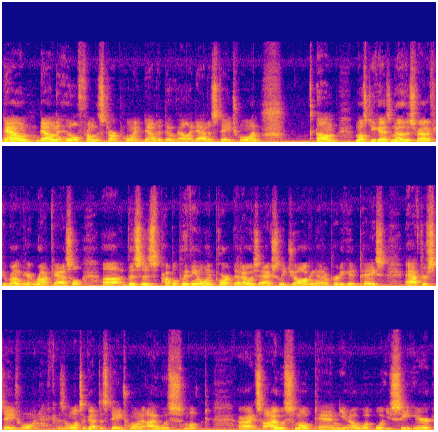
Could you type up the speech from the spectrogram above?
down, down the hill from the start point, down to Doe Valley, down to stage one. Um, most of you guys know this route if you run Rockcastle. Uh, this is probably the only part that I was actually jogging at a pretty good pace after stage one because once I got to stage one, I was smoked. All right, so I was smoked, and you know what what you see here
